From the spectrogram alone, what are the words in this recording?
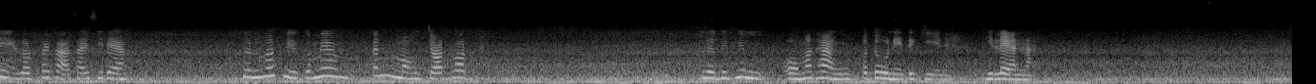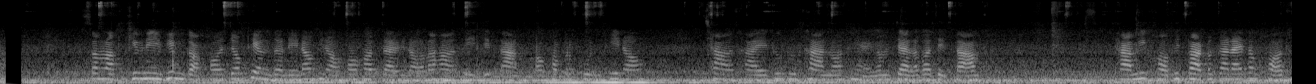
นีรถไฟฟ้าสายสีแดง ขึ้นมาผีก็แม่งเป็นมองจอดรถเรือที่พิมออกมาทางประตูนี่ตะกี้เนี่ยที่แลนนะสำหรับคลิปนี้พิมพ์กับเขอจบเพียงตัวนี้น้องพี่น้องขอขอบใจพี่น้องแล้วค่ะที่ติดตามขอขอบพระคุณพี่น้องชาวไทยทุกๆท่านเนาะที่ให้กำลังใจแล้วก็ติดตามถ้ามีขอผิดพลาดประการใดต้องขอโท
